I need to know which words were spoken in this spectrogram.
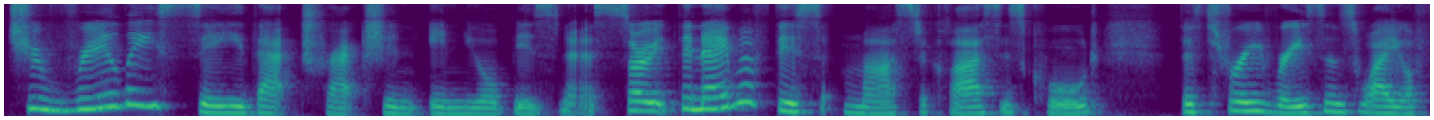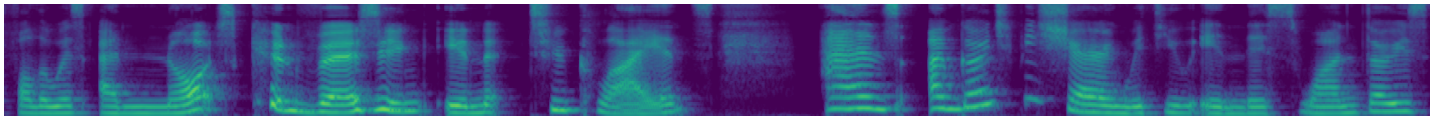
to really see that traction in your business. So, the name of this masterclass is called The Three Reasons Why Your Followers Are Not Converting into Clients. And I'm going to be sharing with you in this one those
